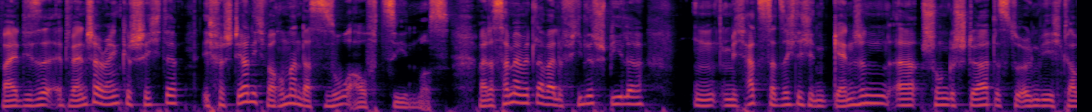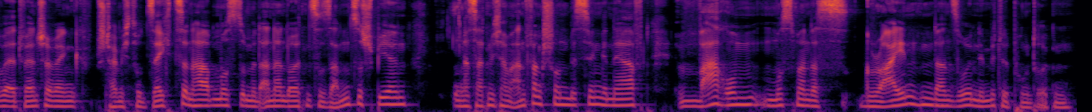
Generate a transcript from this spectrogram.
Weil diese Adventure Rank Geschichte, ich verstehe auch nicht, warum man das so aufziehen muss. Weil das haben ja mittlerweile viele Spiele. Mm, Mich hat's tatsächlich in Genshin äh, schon gestört, dass du irgendwie, ich glaube, Adventure Rank, schleim mich tot, 16 haben musst, um mit anderen Leuten zusammenzuspielen. Das hat mich am Anfang schon ein bisschen genervt. Warum muss man das Grinden dann so in den Mittelpunkt rücken?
